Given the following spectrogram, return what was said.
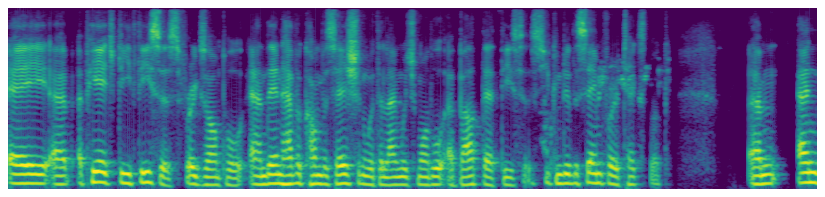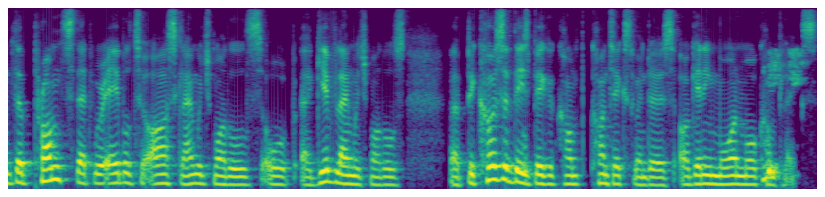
a, a, PhD thesis, for example, and then have a conversation with the language model about that thesis. You can do the same for a textbook. Um, and the prompts that we're able to ask language models or uh, give language models uh, because of these bigger context windows are getting more and more complex.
